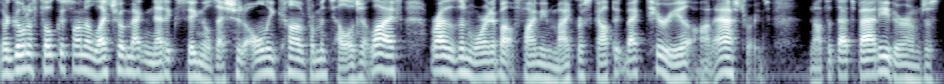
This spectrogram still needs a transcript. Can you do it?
They're going to focus on electromagnetic signals that should only come from intelligent life rather than worrying about finding microscopic bacteria on asteroids. Not that that's bad either, I'm just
